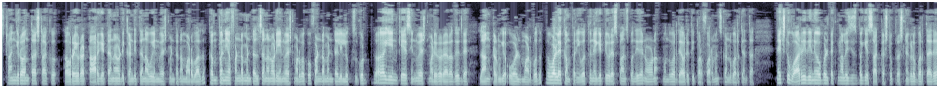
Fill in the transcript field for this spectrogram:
ಸ್ಟ್ರಾಂಗ್ ಇರುವಂತಹ ಸ್ಟಾಕ್ ಅವರ ಇವರ ಟಾರ್ಗೆಟ್ ಅನ್ನ ನೋಡಿ ಖಂಡಿತ ನಾವು ಇನ್ವೆಸ್ಟ್ಮೆಂಟ್ ಅನ್ನ ಮಾಡಬಾರ್ದು. ಕಂಪನಿಯ ಫಂಡಮೆಂಟಲ್ಸ್ ಅನ್ನ ನೋಡಿ ಇನ್ವೆಸ್ಟ್ ಮಾಡಬೇಕು. ಫಂಡಮೆಂಟಲಿ ಲುಕ್ಸ್ ಗುಡ್ ಹಾಗಾಗಿ ಇನ್ ಕೇಸ್ ಇನ್ವೆಸ್ಟ್ ಮಾಡಿರೋರು ಯಾರಾದ್ರೂ ಇದ್ರೆ ಲಾಂಗ್ ಟರ್ಮ್ಗೆ ಹೋಲ್ಡ್ ಮಾಡಬಹುದು ಒಳ್ಳೆ ಕಂಪನಿ ಇವತ್ತು ನೆಗೆಟಿವ್ ರೆಸ್ಪಾನ್ಸ್ ಬಂದಿದೆ. ನೋಡೋಣ ಮುಂದುವರೆದ ಯಾವ ರೀತಿ ಪರ್ಫಾರ್ಮೆನ್ಸ್ ಕಂಡು ಬರುತ್ತೆ ಅಂತ. ನೆಕ್ಸ್ಟ್ ವಾರಿ ರಿನ್ಯೂವಬಲ್ ಟೆಕ್ನಾಲಜೀಸ್ ಬಗ್ಗೆ ಸಾಕಷ್ಟು ಪ್ರಶ್ನೆಗಳು ಬರ್ತಾ ಇದೆ.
